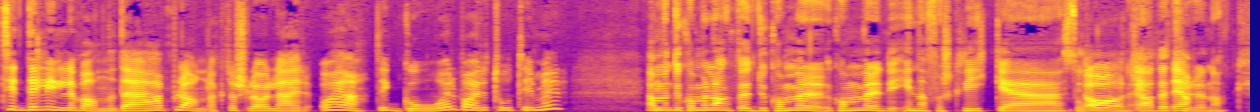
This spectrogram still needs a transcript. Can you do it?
til det lille vannet der jeg har planlagt å slå leir. Å ja, det går bare to timer? Ja, men du kommer langt. Du kommer, kommer innafor skrikesonen. Ok, ja, det tror ja. jeg nok.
